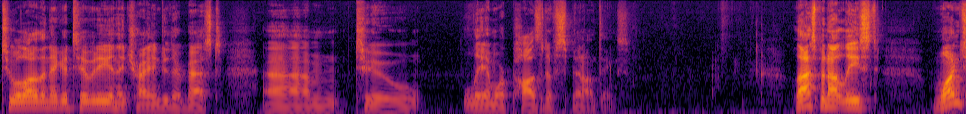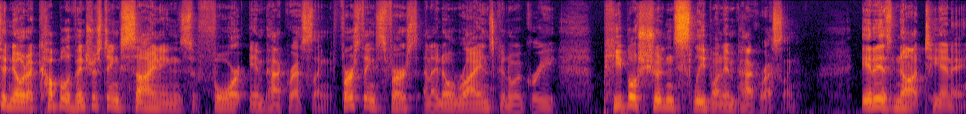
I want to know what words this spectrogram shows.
to a lot of the negativity and they try and do their best um, to lay a more positive spin on things. Last but not least, wanted to note a couple of interesting signings for Impact Wrestling. First things first, and I know Ryan's going to agree, people shouldn't sleep on Impact Wrestling. It is not TNA.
